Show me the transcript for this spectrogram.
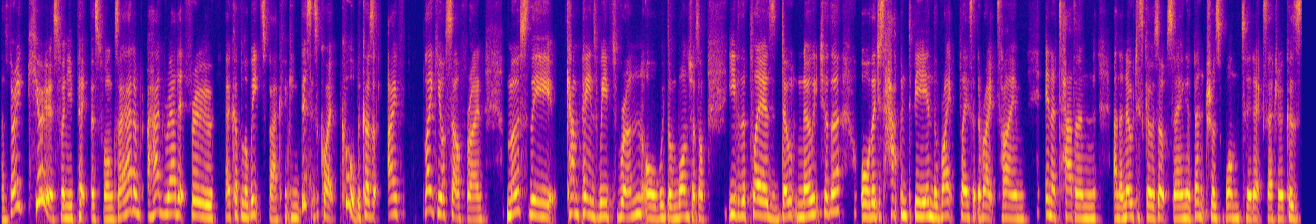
I was very curious when you picked this one because I had a, I had read it through a couple of weeks back, thinking this is quite cool because I've like yourself, Ryan. Most of the campaigns we've run or we've done one shots of, either the players don't know each other or they just happen to be in the right place at the right time in a tavern, and a notice goes up saying adventurers wanted, etc. Because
